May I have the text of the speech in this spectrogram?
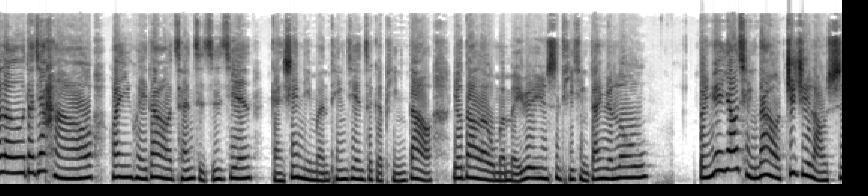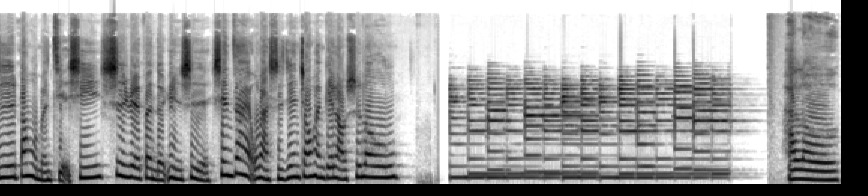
Hello，大家好，欢迎回到产子之间。感谢你们听见这个频道，又到了我们每月运势提醒单元喽。本月邀请到 Gigi 老师帮我们解析四月份的运势。现在我把时间交还给老师喽。Hello，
